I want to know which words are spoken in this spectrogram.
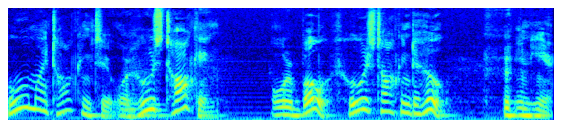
who am I talking to, or who's talking, or both. Who is talking to who in here?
